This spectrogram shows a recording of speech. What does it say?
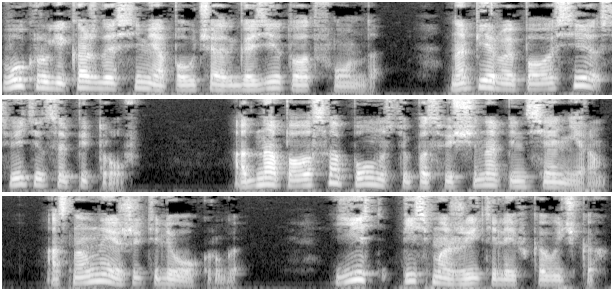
В округе каждая семья получает газету от фонда. На первой полосе светится Петров. Одна полоса полностью посвящена пенсионерам, основные жители округа. Есть письма жителей в кавычках,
